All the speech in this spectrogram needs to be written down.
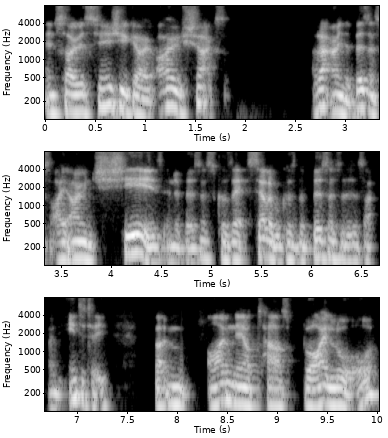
And so as soon as you go, oh, shucks, I don't own the business. I own shares in the business because that's sellable because the business is its own entity. But I'm now tasked by law,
